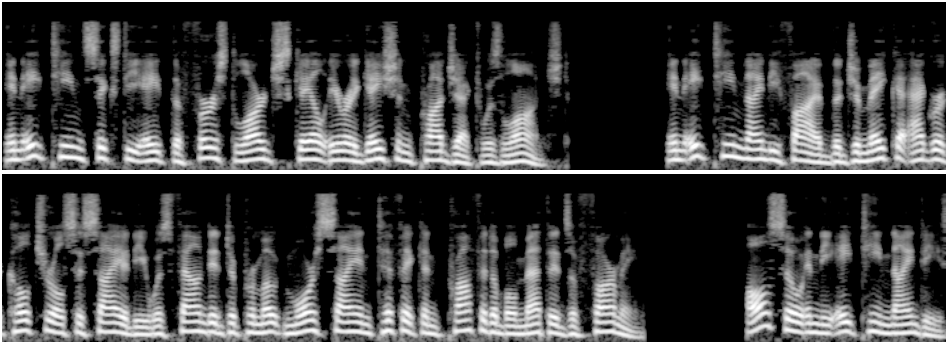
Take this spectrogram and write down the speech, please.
In 1868 the first large-scale irrigation project was launched. In 1895 the Jamaica Agricultural Society was founded to promote more scientific and profitable methods of farming. Also in the 1890s,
